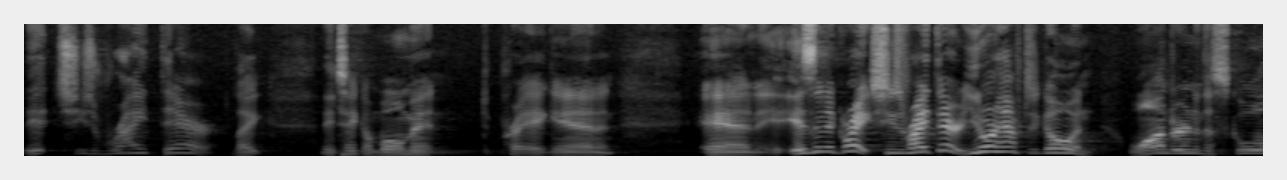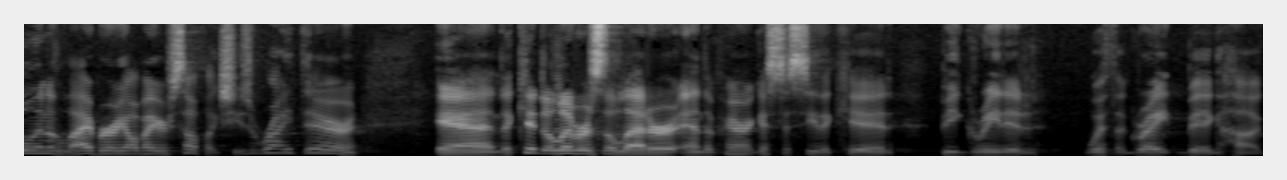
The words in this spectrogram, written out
it, she's right there. Like they take a moment to pray again and and isn't it great? She's right there. You don't have to go and wander into the school into the library all by yourself. Like she's right there. And the kid delivers the letter and the parent gets to see the kid be greeted with a great big hug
